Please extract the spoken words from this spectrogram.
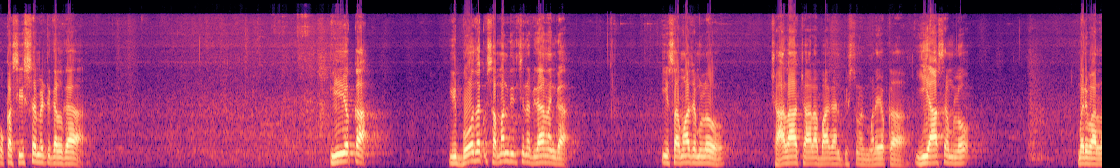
ఒక సిస్టమెటికల్గా ఈ యొక్క ఈ బోధకు సంబంధించిన విధానంగా ఈ సమాజంలో చాలా చాలా బాగా అనిపిస్తున్నది. మన యొక్క ఈ ఆశ్రమంలో మరి వాళ్ళ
